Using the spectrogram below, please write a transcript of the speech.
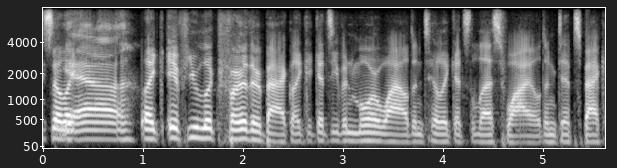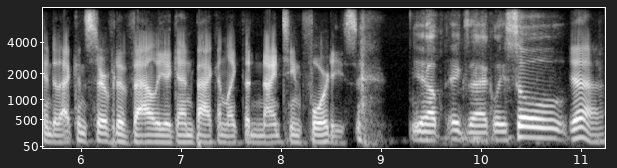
So like yeah. like if you look further back, like it gets even more wild until it gets less wild and dips back into that conservative valley again back in like the 1940s. Yep, exactly. So yeah.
